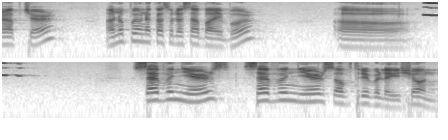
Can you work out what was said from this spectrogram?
rapture, ano po yung nakasulat sa Bible? Uh, seven years, seven years of tribulation.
